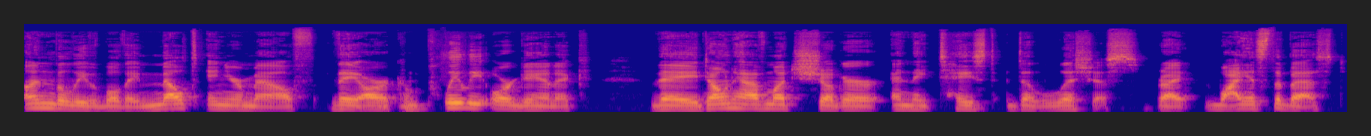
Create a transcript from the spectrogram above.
unbelievable. They melt in your mouth. They are mm-hmm. completely organic. They don't have much sugar and they taste delicious, right? Why it's the best.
